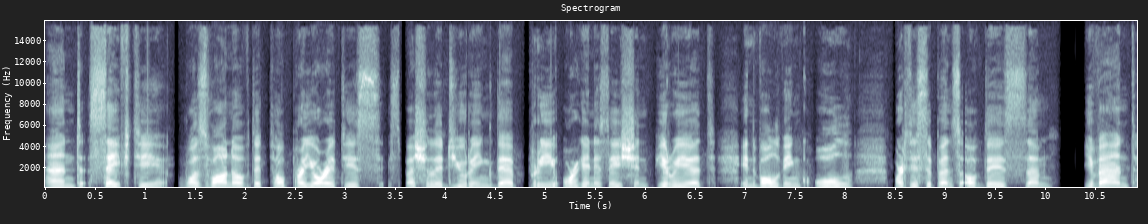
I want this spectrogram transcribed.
And safety was one of the top priorities, especially during the pre organization period involving all participants of this um, event.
